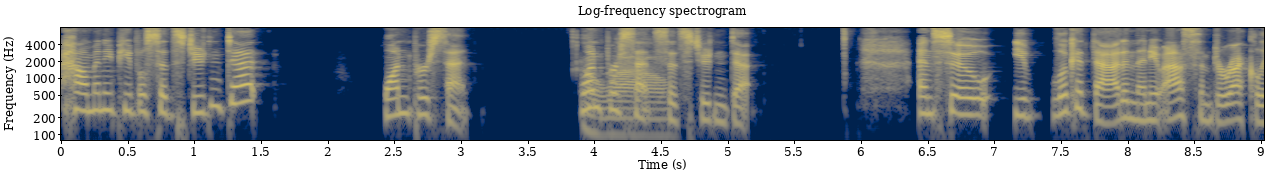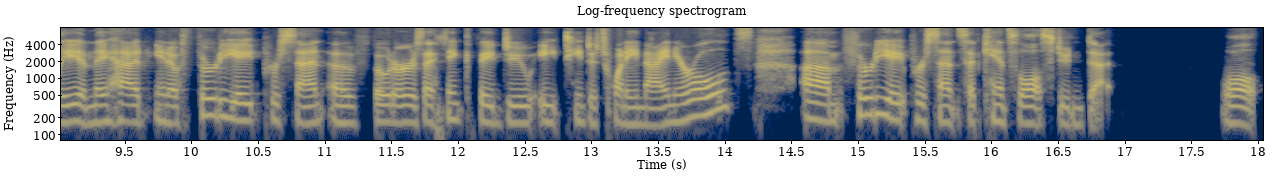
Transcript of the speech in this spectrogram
how many people said student debt? 1%. 1% oh, wow. said student debt. And so you look at that and then you ask them directly, and they had, you know, 38% of voters, I think they do 18 to 29 year olds, um, 38% said cancel all student debt. Well,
